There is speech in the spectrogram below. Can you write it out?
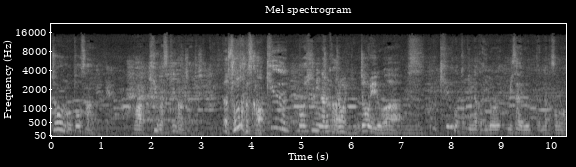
ジョンのお父さんは Q が好きなんじゃないでしたっあそうなんですけか Q の日になんかジョンイル？ジョンイルは Q の時になんかいろいろミサイル撃ったりなんかその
